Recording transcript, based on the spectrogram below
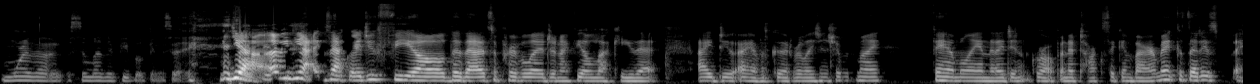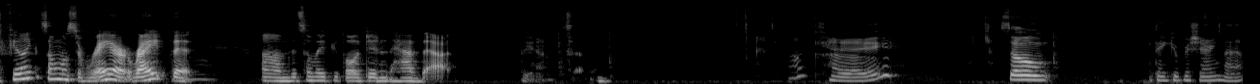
more than some other people can say. yeah, I mean, yeah, exactly. I do feel that that's a privilege, and I feel lucky that I do I have a good relationship with my family and that I didn't grow up in a toxic environment because that is I feel like it's almost rare, right? That mm-hmm. um that so many people didn't have that. Yeah. Okay. So thank you for sharing that.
